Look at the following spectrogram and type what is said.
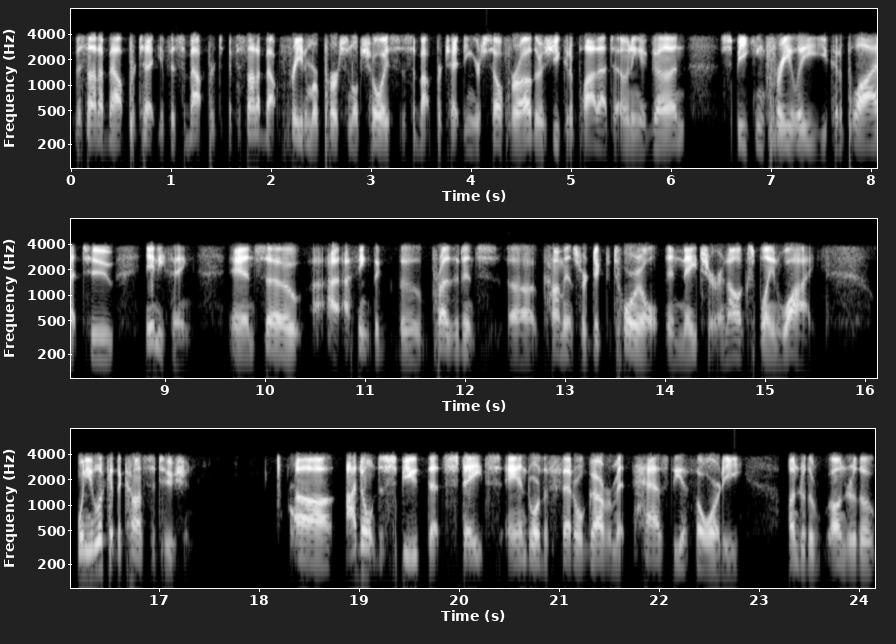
If it's not about protect if it's about if it's not about freedom or personal choice it's about protecting yourself or others you could apply that to owning a gun speaking freely. You could apply it to anything. And so I, I think the the president's uh, comments are dictatorial in nature and I'll explain why. When you look at the constitution uh, I don't dispute that states and or the federal government has the authority under the under the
